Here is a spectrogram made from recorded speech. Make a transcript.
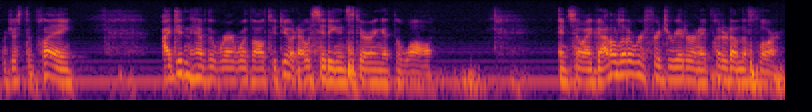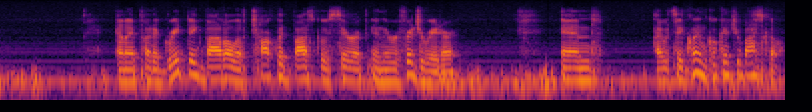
or just to play, I didn't have the wherewithal to do it. I was sitting and staring at the wall. And so I got a little refrigerator and I put it on the floor. And I put a great big bottle of chocolate Bosco syrup in the refrigerator. And I would say, Glenn, go get your Bosco.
